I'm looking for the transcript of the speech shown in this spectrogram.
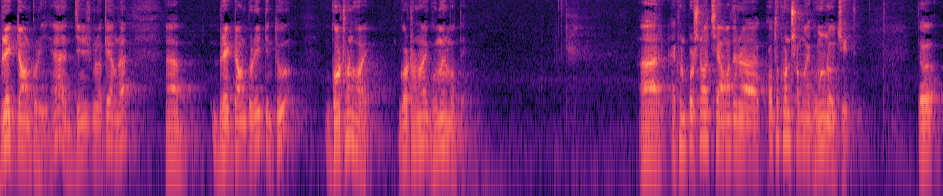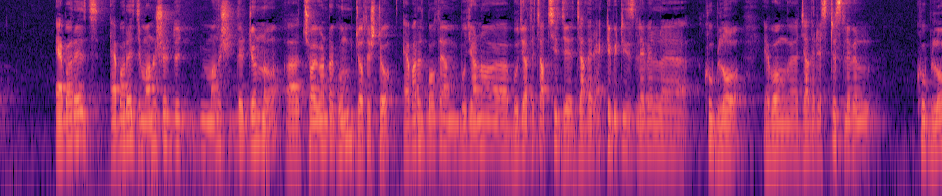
ব্রেক ডাউন করি হ্যাঁ? জিনিসগুলোকে আমরা ব্রেক ডাউন করি, কিন্তু গঠন হয় গঠন হয় ঘুমের মধ্যে। আর এখন প্রশ্ন হচ্ছে আমাদের কতক্ষণ সময় ঘুমানো উচিত? তো অ্যাভারেজ অ্যাভারেজ মানুষের মানুষদের জন্য ছয় ঘণ্টা ঘুম যথেষ্ট। অ্যাভারেজ বলতে আমি বোঝানো বোঝাতে চাচ্ছি যে, যাদের অ্যাক্টিভিটিস লেভেল খুব লো এবং যাদের স্ট্রেস লেভেল খুব লো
